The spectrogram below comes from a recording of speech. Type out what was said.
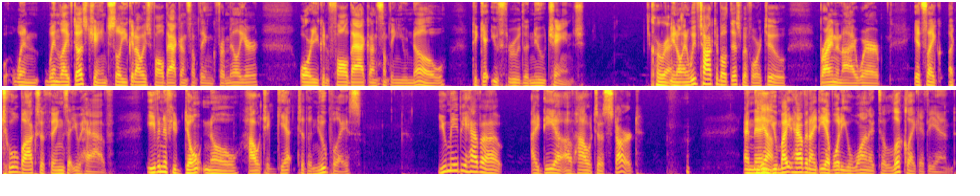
when when life does change. So you can always fall back on something familiar, or you can fall back on something you know to get you through the new change. Correct. You know, and we've talked about this before too, Brian and I, where it's like a toolbox of things that you have. Even if you don't know how to get to the new place, you maybe have a idea of how to start. and then Yeah. you might have an idea of what you want it to look like at the end.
